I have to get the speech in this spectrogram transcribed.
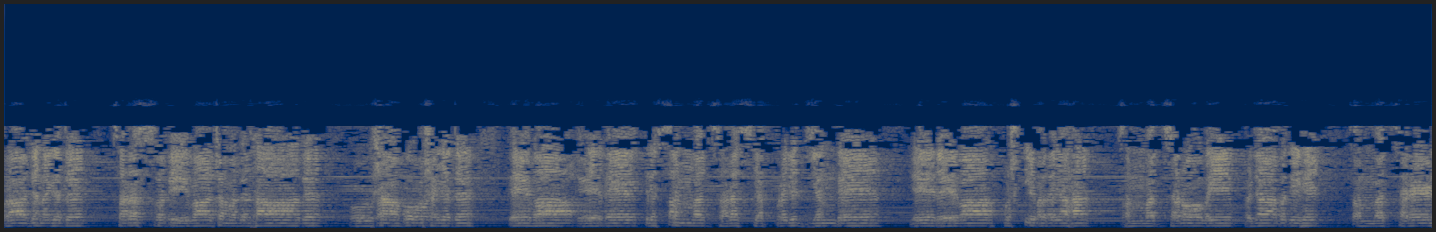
प्राजनयत्। सरस्वती वाचमदधात्। ओषापोषयत् ते वा एते त्रिः संवत्सरस्य प्रयुज्यन्ते। ये देवाः पुष्ट्यपदयः संवत्सरो वै प्रजापतिः। संवत्सरेणैवास्मै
